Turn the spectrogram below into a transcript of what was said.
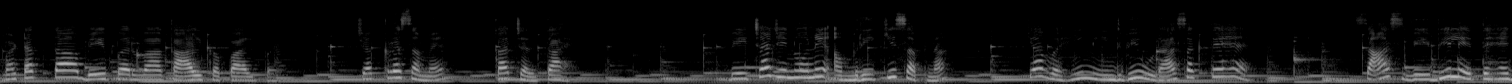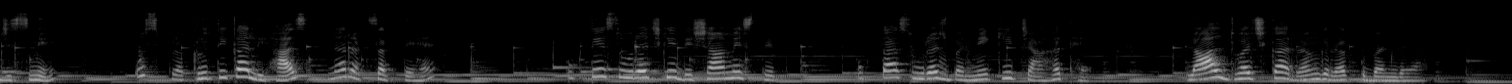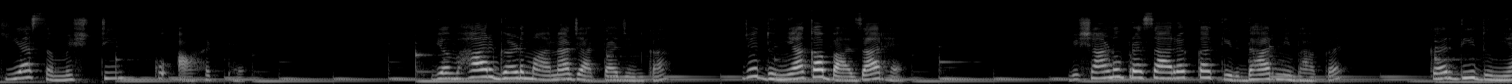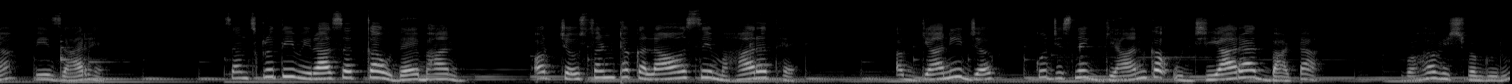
भटकता बेपरवाह काल कपाल पर, चक्र समय का चलता है। बेचा जिन्होंने अमरीकी सपना, क्या वही नींद भी उड़ा सकते हैं? सांस वे भी लेते हैं जिसमें उस प्रकृति का लिहाज न रख सकते हैं। उगते सूरज की दिशा में स्थित, उगता सूरज बनने की चाहत है। लाल ध्वज का रंग रक्त बन गया। किया समष्टि को आहट है। व्यवहार गढ़ माना जाता जिनका, जो दुनिया का बाज़ार है। विषाणु प्रसारक का किरदार निभाकर कर दी दुनिया बेजार है। संस्कृति विरासत का उदय भान और चौसठ कलाओं से महारत है। अज्ञानी जग को जिसने ज्ञान का उजियारा बांटा, वह विश्वगुरु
